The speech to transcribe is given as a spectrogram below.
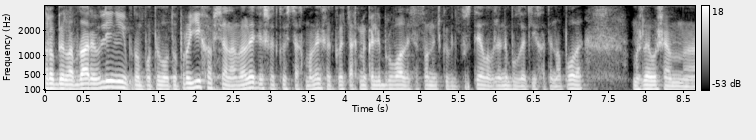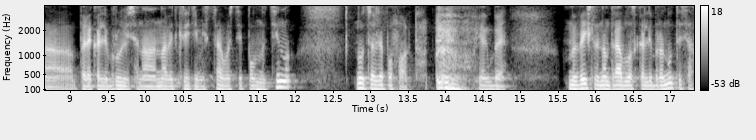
робила вдари в лінію, потім по пілоту проїхався на великих швидкостях, малих швидкостях. Ми калібрувалися, сонечко відпустило, вже не було як їхати на поле. Можливо, ще е, перекалібруюся на, на відкритій місцевості повноцінно. Ну, це вже по факту. Якби ми вийшли, нам треба було скалібранутися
